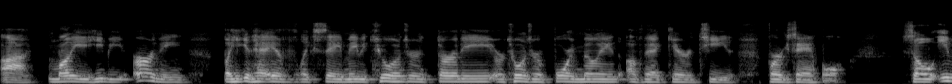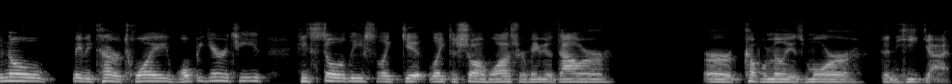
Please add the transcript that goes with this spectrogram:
uh money he'd be earning, but he could have like say maybe 230 or 240 million of that guaranteed, for example. So even though maybe 10 or 20 won't be guaranteed, he'd still at least like get like the Deshaun Watson maybe a dollar or a couple millions more than he got.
